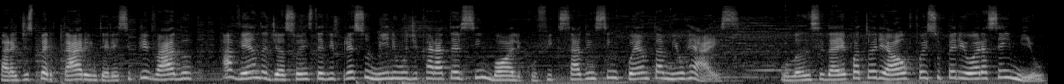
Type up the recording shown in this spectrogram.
Para despertar o interesse privado, a venda de ações teve preço mínimo de caráter simbólico, fixado em 50 mil reais. O lance da Equatorial foi superior a 100 mil.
